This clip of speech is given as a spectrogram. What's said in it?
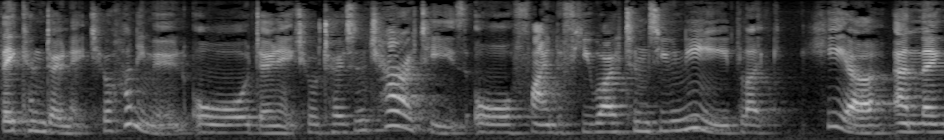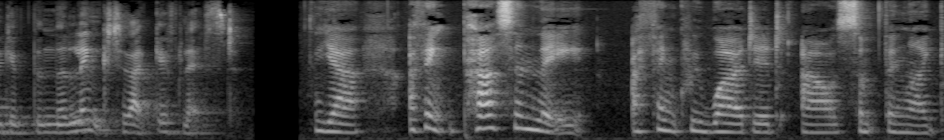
they can donate to your honeymoon or donate to your chosen charities or find a few items you need, like here, and then give them the link to that gift list. Yeah, I think personally, I think we worded ours something like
